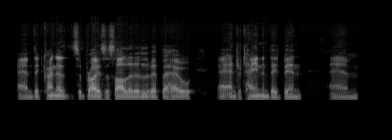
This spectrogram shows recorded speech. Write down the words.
And they kind of surprised us all a little bit by how uh, entertaining they'd been. Um,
